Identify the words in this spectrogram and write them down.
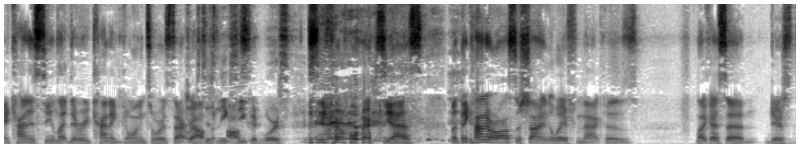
it kind of seemed like they were kind of going towards that route. Justice League also- Secret Wars. Secret Wars, yes. But they kind of are also shying away from that because, like I said, there's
